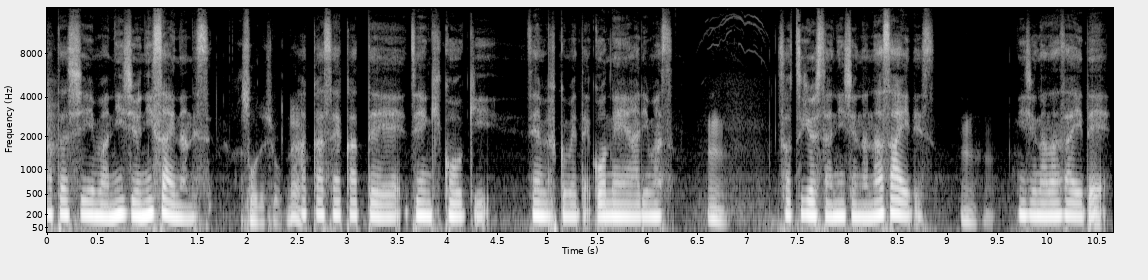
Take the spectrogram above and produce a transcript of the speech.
私、今22歳なんです。そうでしょうね。博士課程、前期後期、全部含めて5年あります。うん。卒業した27歳です。うん27歳で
